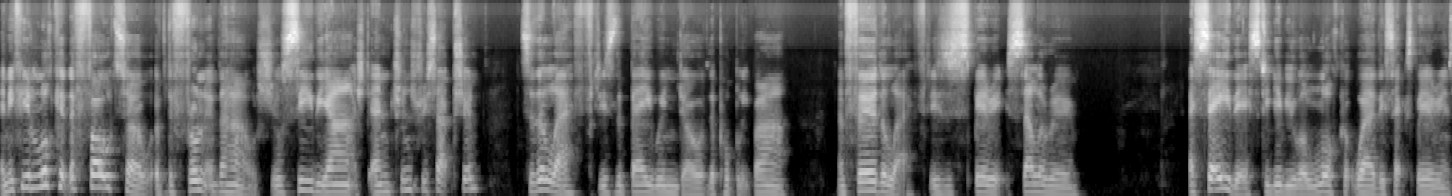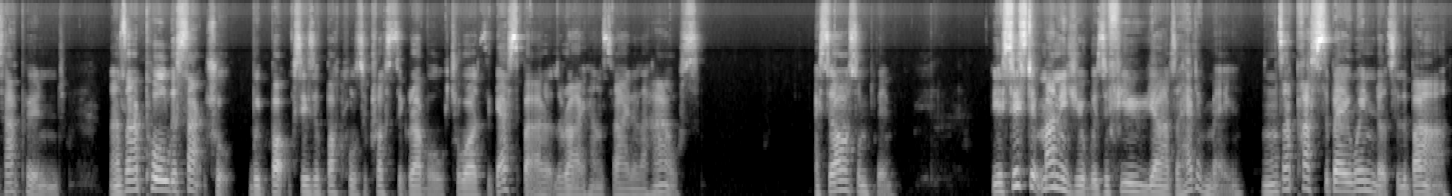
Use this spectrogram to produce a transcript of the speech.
And if you look at the photo of the front of the house, you'll see the arched entrance reception. To the left is the bay window of the public bar, and further left is the spirit cellar room. I say this to give you a look at where this experience happened. As I pulled the sack truck with boxes of bottles across the gravel towards the guest bar at the right hand side of the house. I saw something. The assistant manager was a few yards ahead of me, and as I passed the bay window to the bar,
